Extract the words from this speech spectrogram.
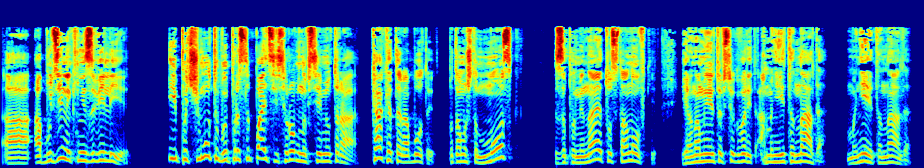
а, а будильник не завели. И почему-то вы просыпаетесь ровно в 7 утра. Как это работает? Потому что мозг запоминает установки. И она мне это все говорит, а мне это надо, мне это надо.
